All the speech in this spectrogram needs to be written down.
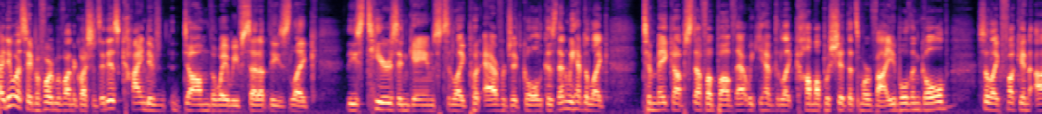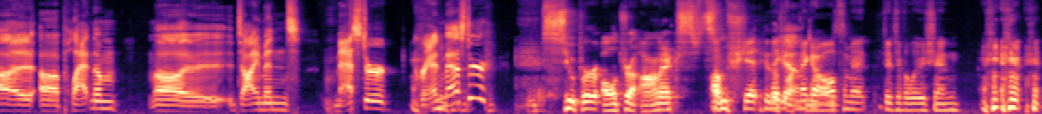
I do want to say before we move on to questions, it is kind of dumb the way we've set up these like these tiers in games to like put average at gold because then we have to like to make up stuff above that we have to like come up with shit that's more valuable than gold. So like fucking uh uh platinum, uh diamond, master, grandmaster. Super Ultra Onyx, some oh, shit. Who the Mega, fuck Mega knows? Ultimate Digivolution.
